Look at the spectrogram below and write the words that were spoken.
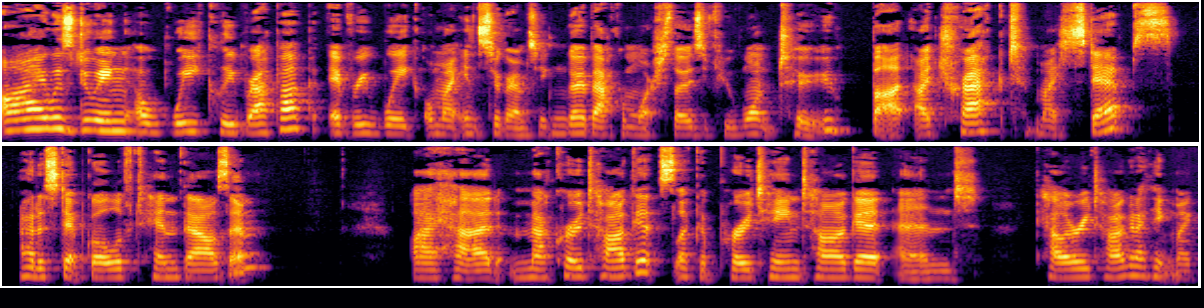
I was doing a weekly wrap up every week on my Instagram, so you can go back and watch those if you want to. But I tracked my steps. I had a step goal of 10,000. I had macro targets like a protein target and calorie target. I think my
